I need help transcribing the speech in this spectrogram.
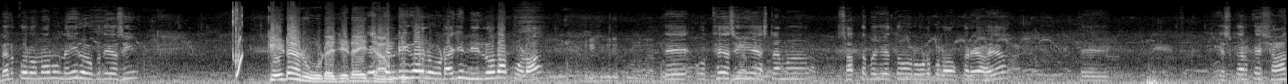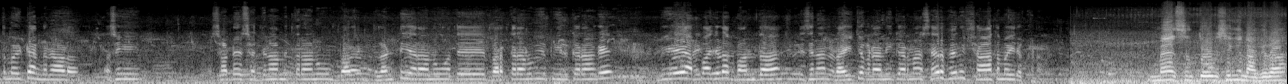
ਬਿਲਕੁਲ ਉਹਨਾਂ ਨੂੰ ਨਹੀਂ ਰੋਕਦੇ ਅਸੀਂ। ਕਿਹੜਾ ਰੋਡ ਹੈ ਜਿਹੜਾ ਇਹ ਇਹ ਜਾਮ ਚੰਡੀਗੜ੍ਹ ਰੋਡ ਆ ਜੀ ਨੀਲੋਂ ਦਾ ਪੁਲ ਆ। ਤੇ ਉੱਥੇ ਅਸੀਂ ਇਸ ਟਾਈਮ 7 ਵਜੇ ਤੋਂ ਰੋਡ ਬਲੌਕ ਕਰਿਆ ਹੋਇਆ। ਤੇ ਇਸ ਕਰਕੇ ਸ਼ਾਂਤਮਈ ਢੰਗ ਨਾਲ ਅਸੀਂ ਸਾਡੇ ਸੱਜਣਾ ਮਿੱਤਰਾਂ ਨੂੰ ਵਲੰਟੀਅਰਾਂ ਨੂੰ ਅਤੇ ਵਰਕਰਾਂ ਨੂੰ ਵੀ ਅਪੀਲ ਕਰਾਂਗੇ ਵੀ ਇਹ ਆਪਾਂ ਜਿਹੜਾ ਬੰਦ ਆ ਕਿਸੇ ਨਾਲ ਲੜਾਈ ਝਗੜਾ ਨਹੀਂ ਕਰਨਾ ਸਿਰਫ ਇਹਨੂੰ ਸ਼ਾਂਤਮਈ ਰੱਖਣਾ। ਮੈਂ ਸੰਤੋਖ ਸਿੰਘ ਨਾਗਰਾ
